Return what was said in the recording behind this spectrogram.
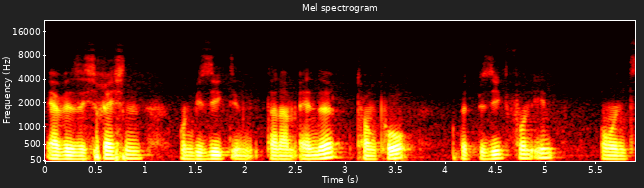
Er will sich rächen und besiegt ihn dann am Ende. Tong Po wird besiegt von ihm und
